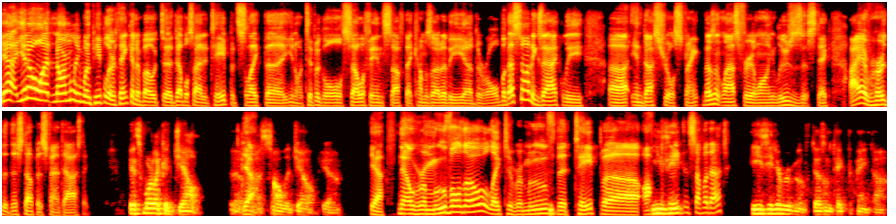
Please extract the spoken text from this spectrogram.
Yeah, you know what? Normally, when people are thinking about uh, double-sided tape, it's like the you know typical cellophane stuff that comes out of the uh, the roll, but that's not exactly uh, industrial strength. Doesn't last very long. Loses its stick. I have heard that this stuff is fantastic. It's more like a gel. Uh, yeah, a solid gel. Yeah. Yeah. Now removal though, like to remove the tape uh, off Easy. paint and stuff like that. Easy to remove. Doesn't take the paint off.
